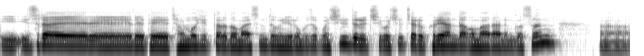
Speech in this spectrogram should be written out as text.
이 이스라엘에 대해 잘못이 있더라도 말씀 등을 이유로 무조건 실드를 치고 실제로 그래야 한다고 말하는 것은 어,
